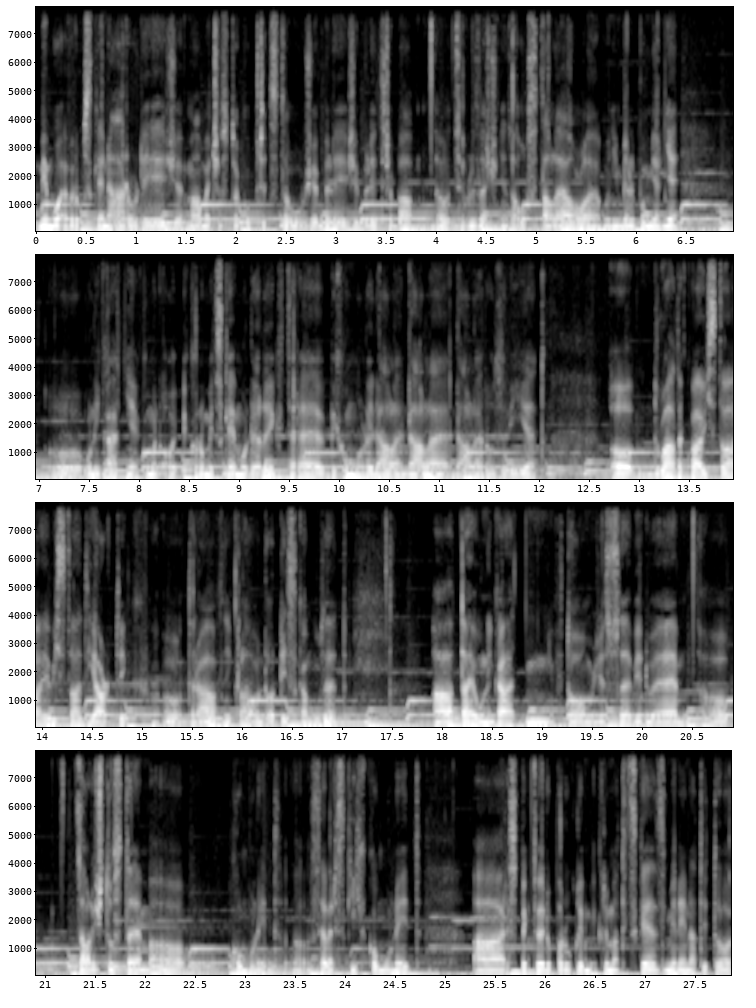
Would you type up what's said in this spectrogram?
mimo evropské národy, že máme často jako představu, že byly, že byly třeba civilizačně zaostalé, ale oni měli poměrně unikátní ekonomické modely, které bychom mohli dále, dále, dále rozvíjet. Druhá taková výstava je výstava The Arctic, která vznikla od Nordiska muzet a ta je unikátní v tom, že se věnuje záležitostem komunit, severských komunit a respektuje dopadu klimatické změny na tyto,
